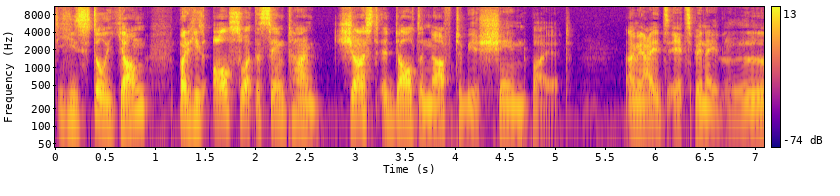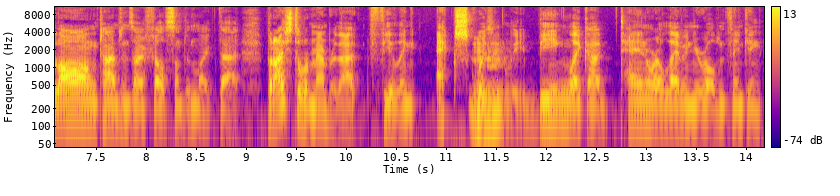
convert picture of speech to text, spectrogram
he's still young but he's also at the same time just adult enough to be ashamed by it I mean, I, it's, it's been a long time since I felt something like that, but I still remember that feeling exquisitely, mm-hmm. being like a 10 or 11 year old and thinking,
